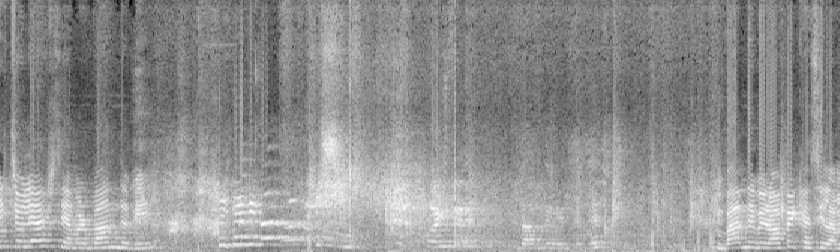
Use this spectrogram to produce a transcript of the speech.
আমি চলে আসছি আমার বান্ধবী। বান্ধবীর অপেক্ষা ছিলাম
